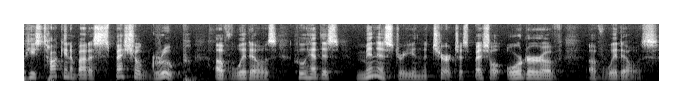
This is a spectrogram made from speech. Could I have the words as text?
he's talking about a special group of widows who had this ministry in the church, a special order of, of widows.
